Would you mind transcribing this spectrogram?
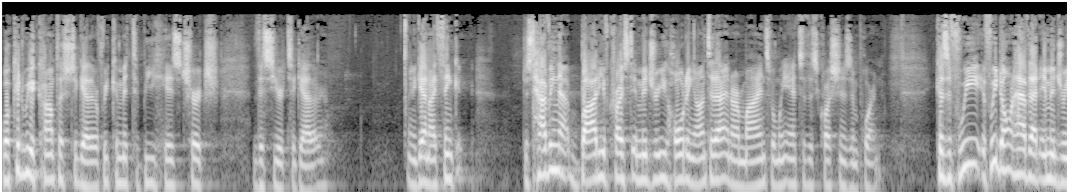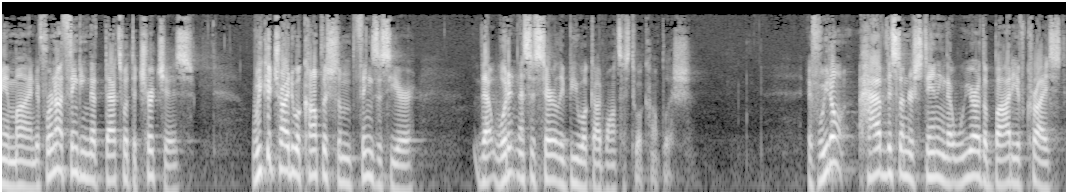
What could we accomplish together if we commit to be his church this year together? And again, I think just having that body of Christ imagery, holding on to that in our minds when we answer this question is important. Because if we, if we don't have that imagery in mind, if we're not thinking that that's what the church is, we could try to accomplish some things this year that wouldn't necessarily be what God wants us to accomplish. If we don't have this understanding that we are the body of Christ,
